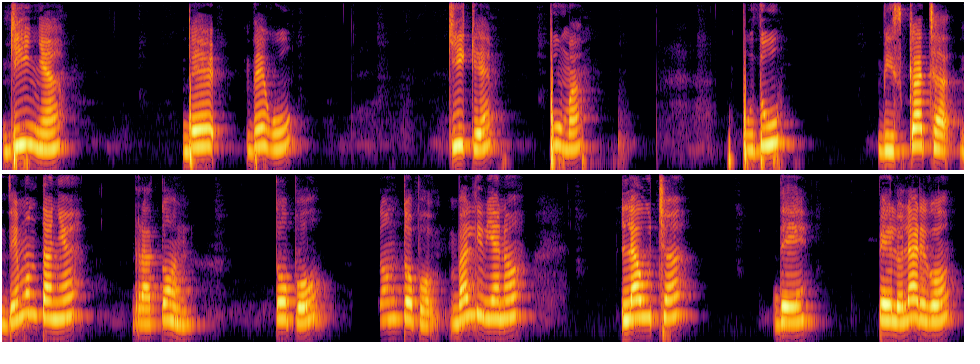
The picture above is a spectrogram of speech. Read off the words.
guiña, de, degu, quique, puma, pudú, vizcacha de montaña, ratón, topo, don topo valdiviano, laucha de pelo largo,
